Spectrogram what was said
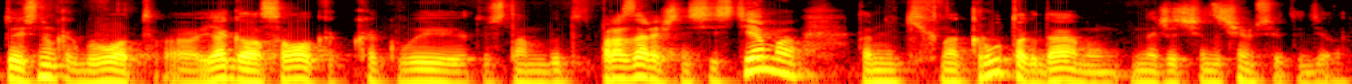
То есть, ну, как бы вот, э, я голосовал, как, как вы, то есть там будет прозрачная система, там никаких накруток, да, ну, значит, зачем, зачем все это делать?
